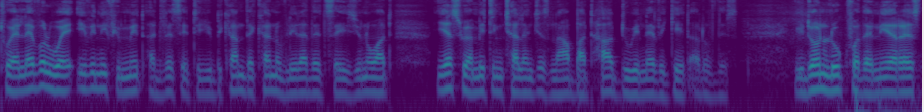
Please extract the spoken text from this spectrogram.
to a level where even if you meet adversity, you become the kind of leader that says, you know what, yes, we are meeting challenges now, but how do we navigate out of this? You don't look for the nearest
